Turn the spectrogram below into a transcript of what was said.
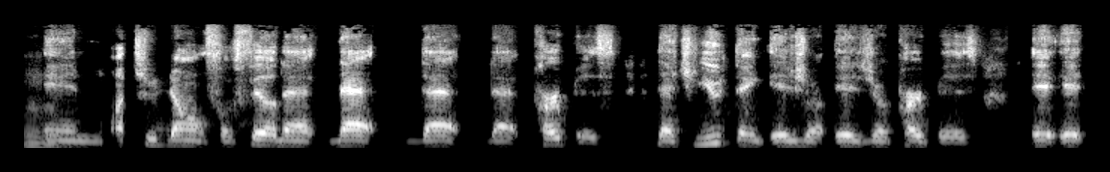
mm. and once you don't fulfill that that that that purpose that you think is your is your purpose, it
